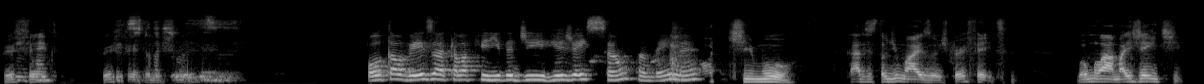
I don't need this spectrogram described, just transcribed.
Perfeito. Perfeito, Alexandre. Ou talvez aquela ferida de rejeição também, né? Ótimo. Cara, vocês estão demais hoje. Perfeito. Vamos lá, mais gente.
